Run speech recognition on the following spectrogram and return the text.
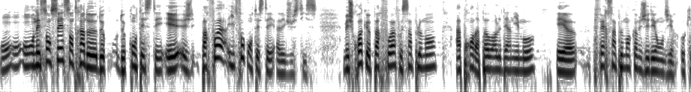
on, est censé être en train de, contester. Et parfois, il faut contester avec justice. Mais je crois que parfois, il faut simplement apprendre à pas avoir le dernier mot et euh, faire simplement comme Gédéon, dire, OK,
